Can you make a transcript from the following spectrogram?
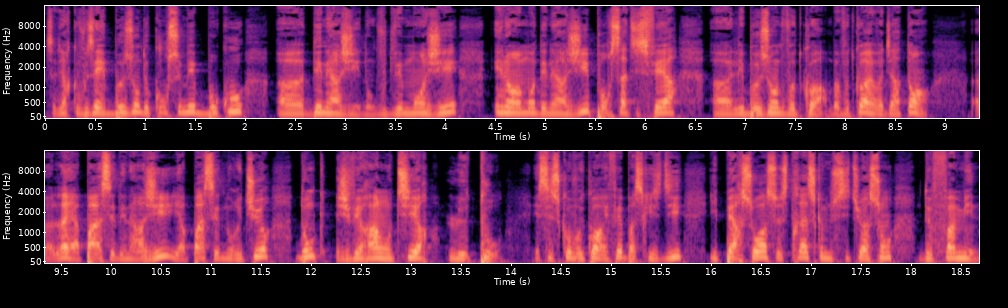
c'est-à-dire que vous avez besoin de consommer beaucoup euh, d'énergie. Donc vous devez manger énormément d'énergie pour satisfaire euh, les besoins de votre corps. Ben, votre corps va dire, attends, là il n'y a pas assez d'énergie, il n'y a pas assez de nourriture, donc je vais ralentir le tout. Et c'est ce que votre corps fait parce qu'il se dit, il perçoit ce stress comme une situation de famine.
